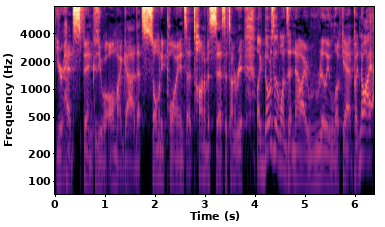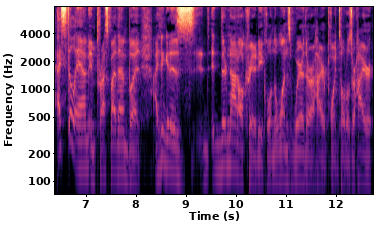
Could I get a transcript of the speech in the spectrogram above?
your head spin because you go, oh my god, that's so many points, a ton of assists, a ton of re-. like those are the ones that now I really look at. But no, I, I still am impressed by them, but I think it is they're not all created equal, and the ones where there are higher point totals or higher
